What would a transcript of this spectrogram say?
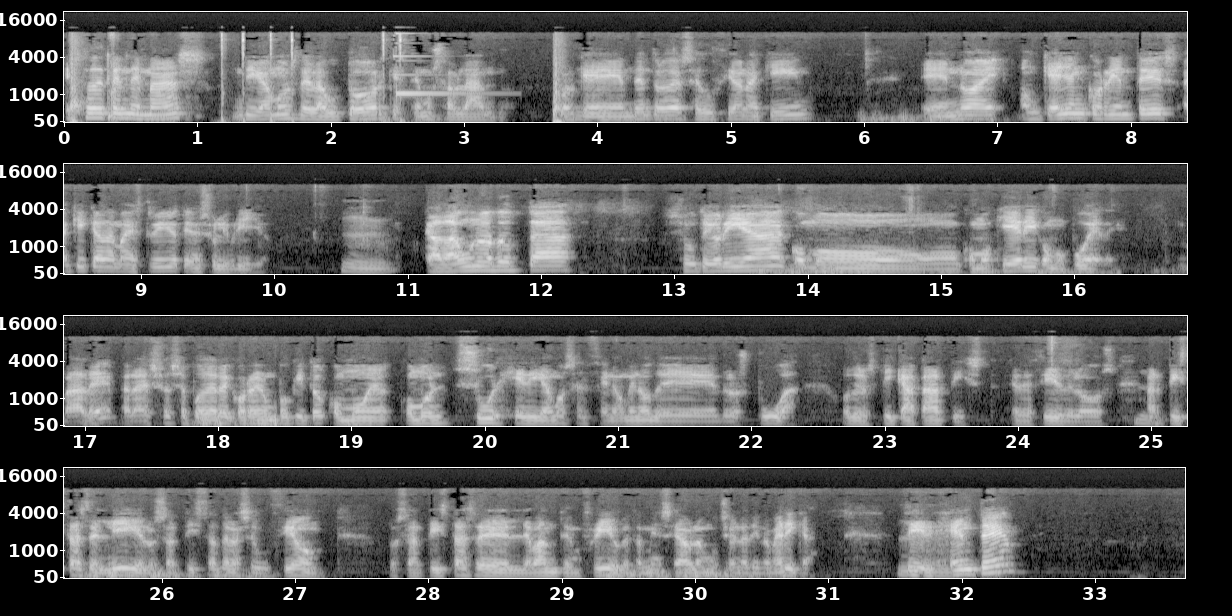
Esto depende más, digamos, del autor que estemos hablando. Porque dentro de la seducción aquí eh, no hay, aunque hayan corrientes, aquí cada maestrillo tiene su librillo. Mm. Cada uno adopta su teoría como, como quiere y como puede. ¿Vale? Para eso se puede recorrer un poquito cómo, cómo surge, digamos, el fenómeno de, de los PUA o de los pick-up artists, es decir, de los Mm. artistas del ligue, los artistas de la seducción, los artistas del levante en frío, que también se habla mucho en Latinoamérica. Es decir, Mm. gente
